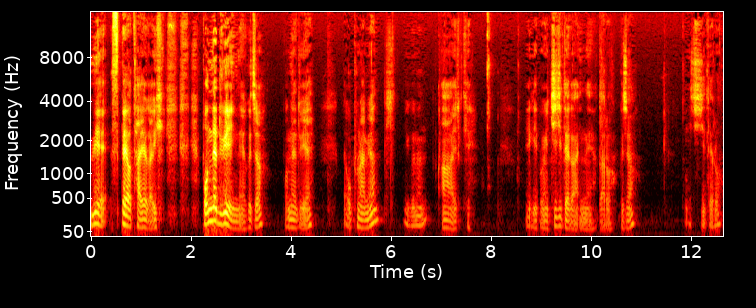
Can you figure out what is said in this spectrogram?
위에 스페어 타이어가 이 본넷 위에 있네요. 그죠? 본넷 위에 오픈하면 이거는 아 이렇게 여기 보면 지지대가 있네요. 따로 그죠? 이 지지대로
